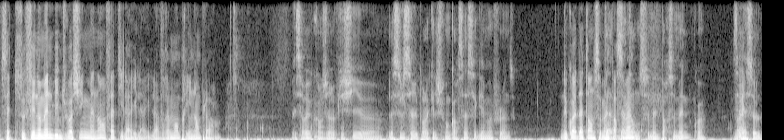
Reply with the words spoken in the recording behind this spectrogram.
Cette- ce phénomène binge-watching, maintenant, en fait, il a, il, a, il a vraiment pris une ampleur. Bah, c'est vrai que quand j'y réfléchis, euh, la seule série pour laquelle je fais encore ça, c'est Game of Thrones. De quoi? D'attendre semaine par semaine? d'attendre semaine par semaine, quoi. C'est Ouais. la seule.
